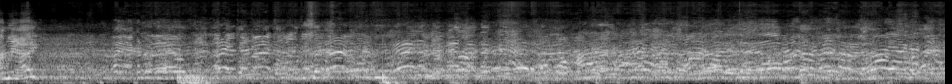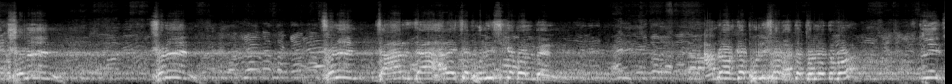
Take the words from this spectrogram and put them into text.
আমি এই শোনেন শোনেন শোনেন যার যা হারাইছে বলবেন? আমরা ওকে পুলিশের হাতে তুলে দেবো। প্লিজ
